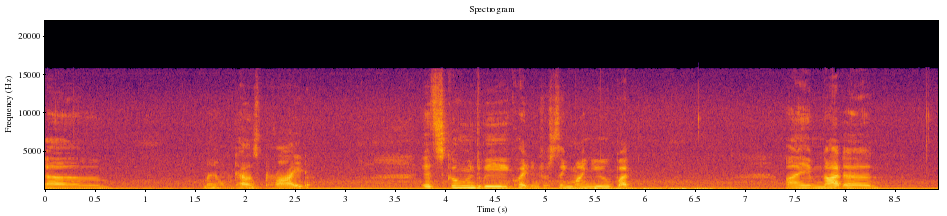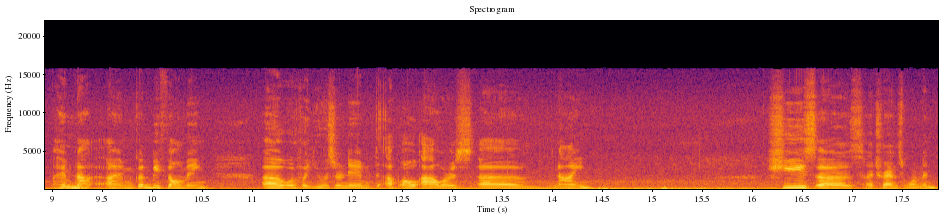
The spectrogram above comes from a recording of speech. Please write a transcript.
um, my hometown's Pride. It's going to be quite interesting, mind you, but I am not a. I'm not. I'm going to be filming uh, with a user named Up All Hours Nine. She's uh, a trans woman.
